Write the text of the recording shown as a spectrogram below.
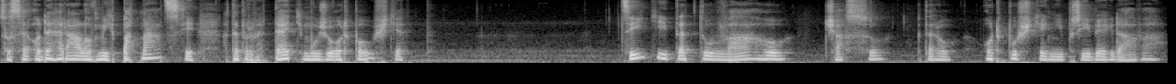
Co se odehrálo v mých 15 a teprve teď můžu odpouštět. Cítíte tu váhu času, kterou odpuštění příběh dává?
